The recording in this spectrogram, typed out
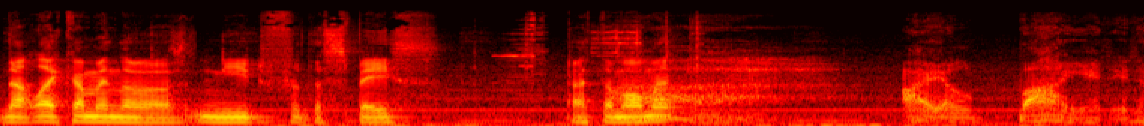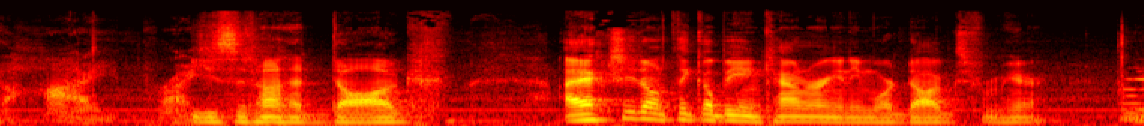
Not like I'm in the need for the space at the moment. Ah, I'll buy it at a high price. Use it on a dog. I actually don't think I'll be encountering any more dogs from here.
